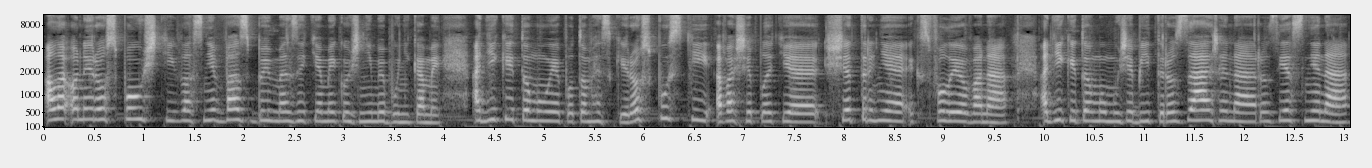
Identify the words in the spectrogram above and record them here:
Ale ony rozpouští vlastně vazby mezi těmi kožními buňkami. A díky tomu je potom hezky rozpustí a vaše pleť je šetrně exfoliovaná. A díky tomu může být rozzářená, rozjasněná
